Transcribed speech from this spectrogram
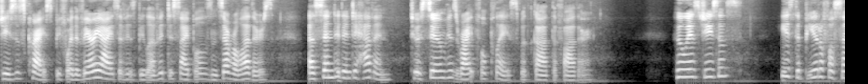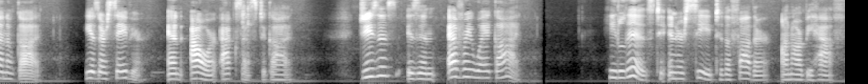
Jesus Christ, before the very eyes of his beloved disciples and several others, ascended into heaven to assume his rightful place with God the Father. Who is Jesus? He is the beautiful Son of God he is our Savior and our access to God. Jesus is in every way God. He lives to intercede to the Father on our behalf.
